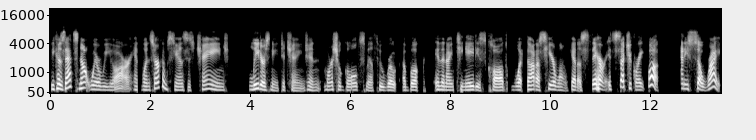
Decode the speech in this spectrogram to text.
because that's not where we are. And when circumstances change, leaders need to change. And Marshall Goldsmith, who wrote a book in the 1980s called What Got Us Here Won't Get Us There, it's such a great book and he's so right.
